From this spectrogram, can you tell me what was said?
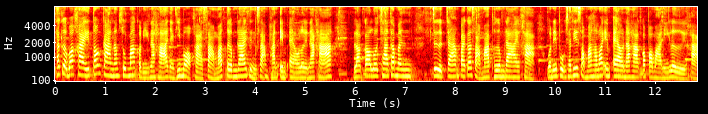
ถ้าเกิดว่าใครต้องการน้ำซุปมากกว่านี้นะคะ อย่างที่บอกค่ะสามารถเติมได้ถึง 3,000 ml เลยนะคะ แล้วก็รสชาติถ้ามันจืดจางไปก็สามารถเพิ่มได้ค่ะ วันนี้ปลูกใช้ที่ 2,500 ml นะคะ ก็ประมาณนี้เลยค่ะ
